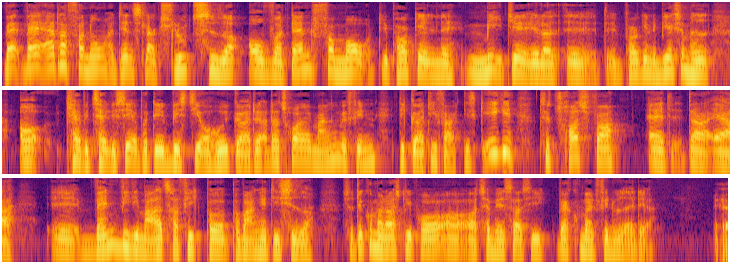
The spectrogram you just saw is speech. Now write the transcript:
Hvad, hvad er der for nogle af den slags slutsider, og hvordan formår det pågældende medie eller øh, det pågældende virksomhed at kapitalisere på det, hvis de overhovedet gør det. Og der tror jeg, at mange vil finde, det gør de faktisk ikke, til trods for, at der er øh, vanvittigt meget trafik på, på mange af de sider. Så det kunne man også lige prøve at, at tage med sig og sige, hvad kunne man finde ud af der? Ja,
